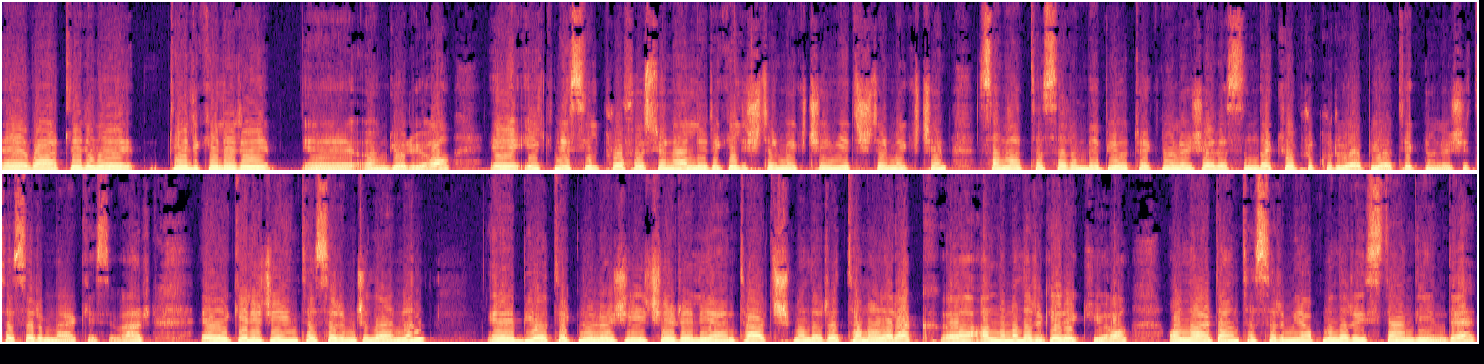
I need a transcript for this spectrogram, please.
E, vaatleri ve tehlikeleri e, öngörüyor. E, ilk nesil profesyonelleri geliştirmek için, yetiştirmek için sanat, tasarım ve biyoteknoloji arasında köprü kuruyor. Biyoteknoloji Tasarım Merkezi var. E, geleceğin tasarımcılarının e, biyoteknolojiyi çevreleyen tartışmaları tam olarak e, anlamaları gerekiyor. Onlardan tasarım yapmaları istendiğinde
